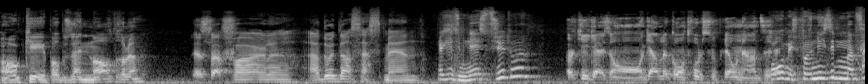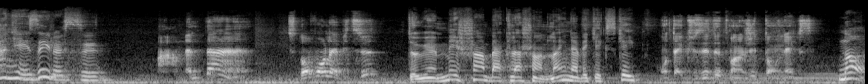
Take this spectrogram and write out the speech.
OK, pas besoin de mordre, là. Laisse-la faire, là. Elle doit être dans sa semaine. Ok, tu me niaises-tu, toi? OK, guys, on, on garde le contrôle, s'il vous plaît, on est en direct. Oh, mais je suis pas venue ici pour me faire niaiser, là. C'est. En même temps, tu dois avoir l'habitude. T'as eu un méchant backlash online avec Escape. On t'a accusé de te venger de ton ex. Non,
